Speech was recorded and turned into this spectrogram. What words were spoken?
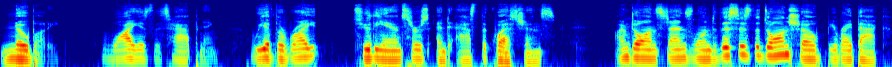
Nobody. Why is this happening? We have the right to the answers and ask the questions. I'm Dawn Stensland. This is The Dawn Show. Be right back.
